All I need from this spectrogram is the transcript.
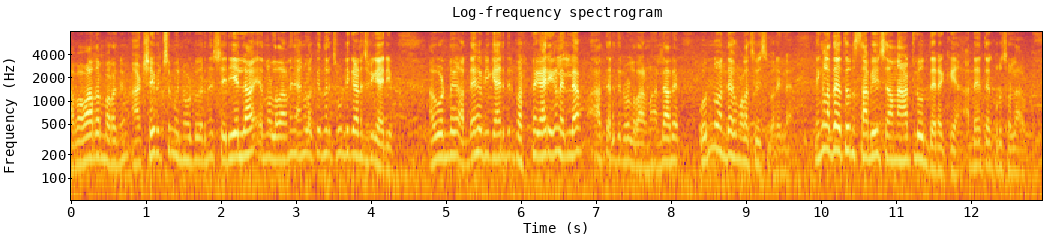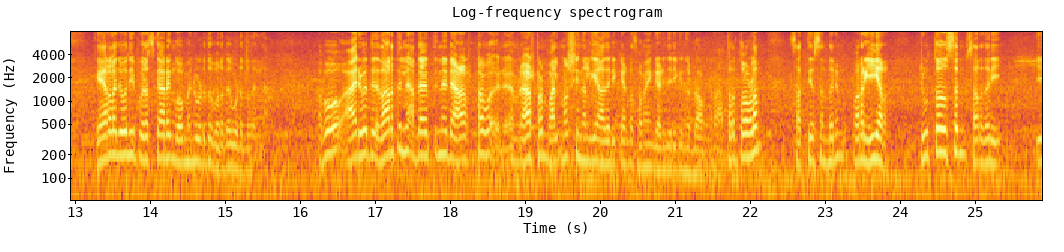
അപവാദം പറഞ്ഞു ആക്ഷേപിച്ച് മുന്നോട്ട് വരുന്നത് ശരിയല്ല എന്നുള്ളതാണ് ഞങ്ങളൊക്കെ ഇന്നലെ ചൂണ്ടിക്കാണിച്ചൊരു കാര്യം. അതുകൊണ്ട് അദ്ദേഹം ഈ കാര്യത്തിൽ പറഞ്ഞ കാര്യങ്ങളെല്ലാം ആ അത്തരത്തിലുള്ളതാണ് അല്ലാതെ ഒന്നും അദ്ദേഹം വളച്ചു വെച്ച് പറയില്ല. നിങ്ങൾ അദ്ദേഹത്തെ ഒന്ന് സമീപിച്ച് ആ നാട്ടിലൊന്ന് തിരക്കുക. അദ്ദേഹത്തെക്കുറിച്ചുള്ള കേരള ജ്യോതി പുരസ്കാരം ഗവൺമെന്റ് കൊടുത്ത് വെറുതെ കൊടുത്തതല്ല. അപ്പോൾ ആ രൂപത്തിൽ യഥാർത്ഥത്തിൽ അദ്ദേഹത്തിന് രാഷ്ട്ര രാഷ്ട്രം പത്മശ്രീ നൽകി ആദരിക്കേണ്ട സമയം കഴിഞ്ഞിരിക്കുന്നു ഡോക്ടർ. അത്രത്തോളം സത്യസന്ധനും per year two thousand surgery ഈ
